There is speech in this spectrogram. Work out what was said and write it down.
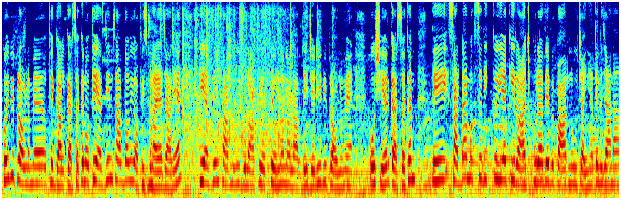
ਕੋਈ ਵੀ ਪ੍ਰੋਬਲਮ ਹੈ ਉੱਥੇ ਗੱਲ ਕਰ ਸਕਣ। ਉੱਥੇ ਐਸਡੀਐਮ ਸਾਹਿਬ ਦਾ ਵੀ ਆਫਿਸ ਬਣਾਇਆ ਜਾ ਰਿਹਾ ਹੈ ਕਿ ਐਸਡੀਐਮ ਸਾਹਿਬ ਨੂੰ ਵੀ ਬੁਲਾ ਕੇ ਉੱਥੇ ਉਹਨਾਂ ਨਾਲ ਆਪਦੇ ਜਿਹੜੀ ਵੀ ਪ੍ਰੋਬਲਮ ਹੈ ਉਹ ਸ਼ੇਅਰ ਕਰ ਸਕਣ। ਤੇ ਸਾਡਾ ਮਕਸਦ ਇੱਕੋ ਹੀ ਹੈ ਕਿ ਰਾਜਪੁਰਾ ਦੇ ਵਪਾਰ ਨੂੰ ਉਚਾਈਆਂ ਤੇ ਲਿਜਾਣਾ।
